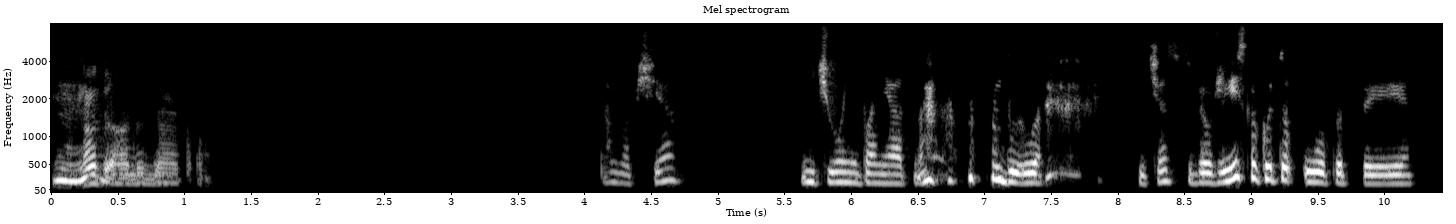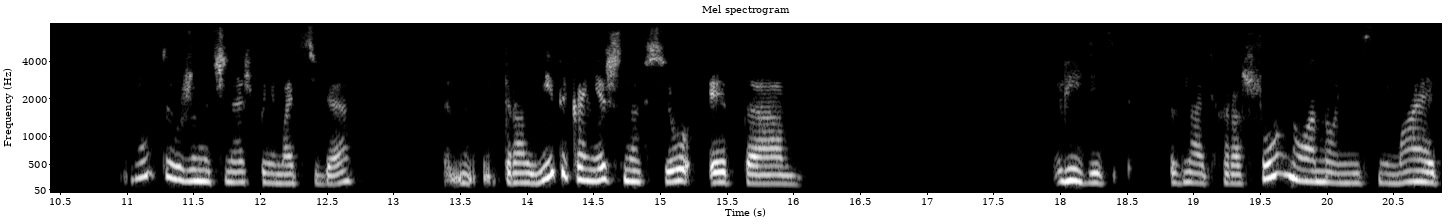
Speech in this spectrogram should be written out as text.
Ну да, да, да, это. там вообще ничего не понятно было. Сейчас у тебя уже есть какой-то опыт, и ну, ты уже начинаешь понимать себя. Транзиты, конечно, все это видеть, знать хорошо, но оно не снимает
